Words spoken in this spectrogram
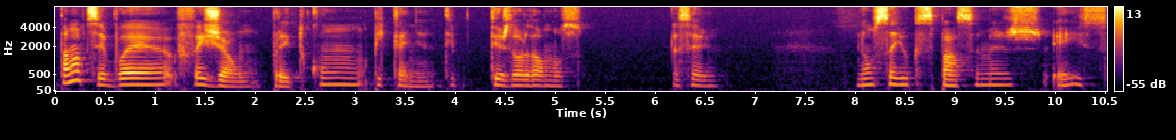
Está-me a apetecer bué feijão preto com picanha, tipo desde a hora do almoço. A sério. Não sei o que se passa, mas é isso.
